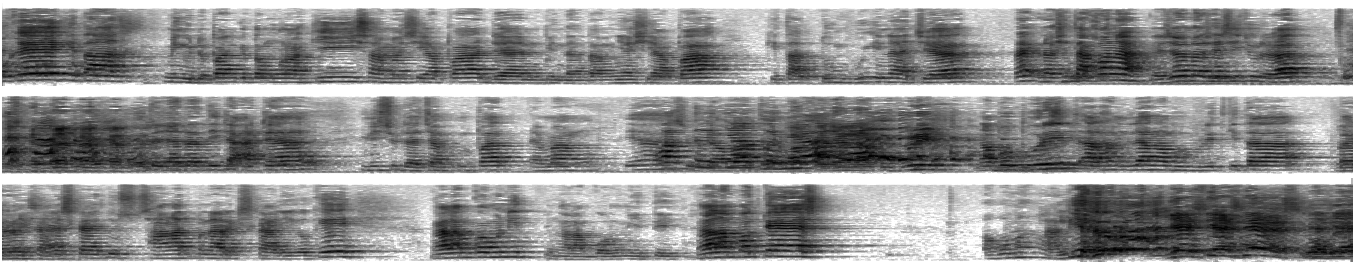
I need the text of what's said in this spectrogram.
Oke, kita minggu depan ketemu lagi sama siapa dan bintang tamunya siapa. Kita tungguin aja. Rek, nasi takon ah, biasa nasi sesi curhat. Oh, ternyata tidak ada. Ini sudah jam 4, emang ya Waktunya sudah waktunya. Waktunya ngabuburit. ngabuburit alhamdulillah ngabuburit kita bareng KSK itu sangat menarik sekali oke ngalam community ngalam community ngalam podcast apa mang lali Yes, yes, yes. Ya, ya.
